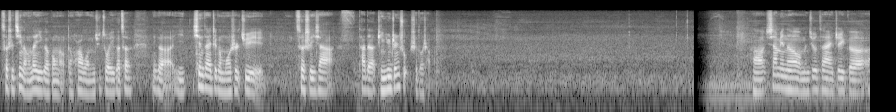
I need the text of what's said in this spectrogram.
测试机能的一个功能。等会儿我们去做一个测，那个以现在这个模式去测试一下它的平均帧数是多少。好，下面呢，我们就在这个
